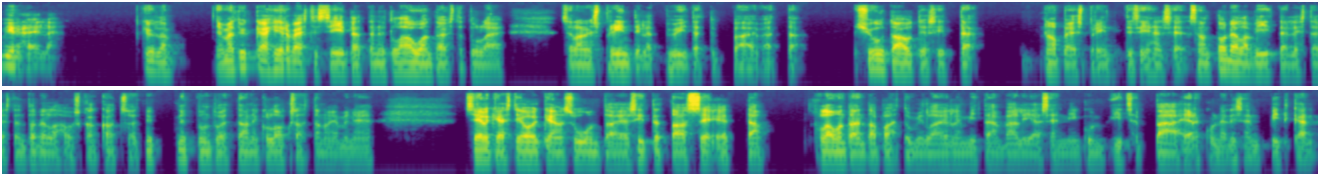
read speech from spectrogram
virheille. Kyllä, ja mä tykkään hirveästi siitä, että nyt lauantaista tulee sellainen sprintille pyhitetty päivä, että shootout ja sitten nopea sprintti siihen, se, se on todella viihteellistä ja sitä on todella hauskaa katsoa. Et nyt, nyt tuntuu, että tämä on niin loksahtanut ja menee selkeästi oikeaan suuntaan ja sitten taas se, että lauantain tapahtumilla ei ole mitään väliä sen niin kuin itse pääherkun, eli sen pitkän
